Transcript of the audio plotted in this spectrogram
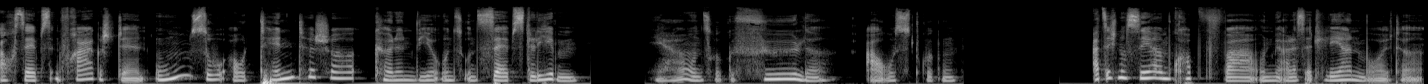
auch selbst in Frage stellen, umso authentischer können wir uns uns selbst leben. Ja, unsere Gefühle ausdrücken. Als ich noch sehr im Kopf war und mir alles erklären wollte,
